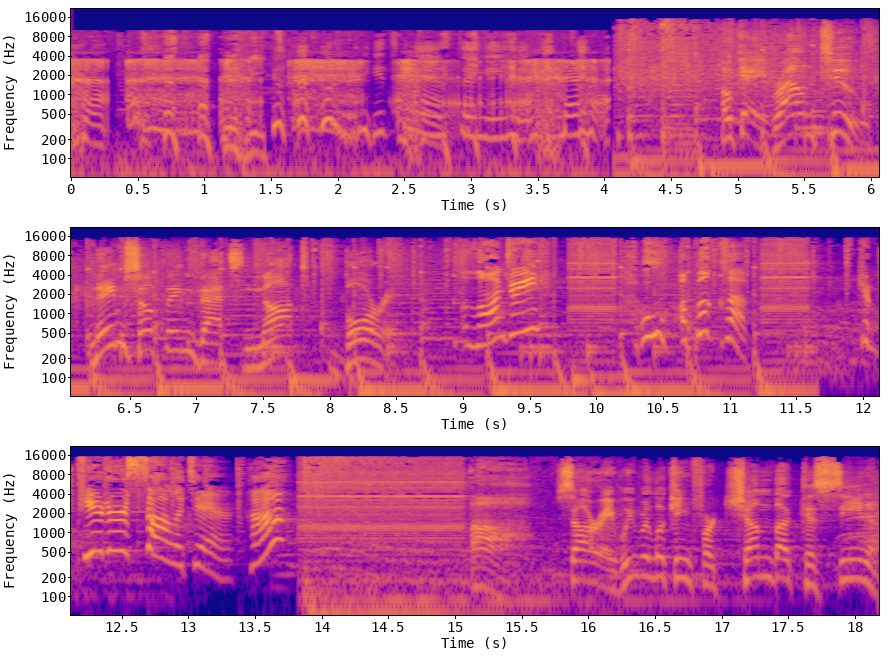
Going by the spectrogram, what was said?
Esta niña. Okay, round two. Name something that's not boring. A laundry? Ooh, a book club. Computer solitaire, huh? Sorry, we were looking for Chumba Casino.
